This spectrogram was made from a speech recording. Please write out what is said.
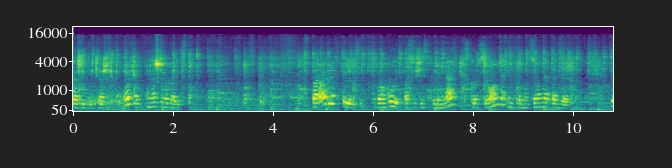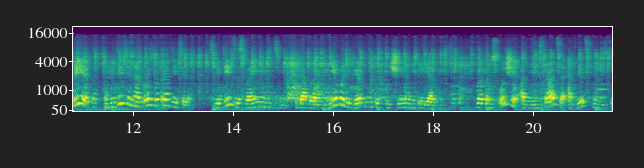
Закажите чашечку кофе у нашего бариста. Параграф 3. Вам будет осуществлена экскурсионно-информационная поддержка. При этом убедительная просьба к родителям следить за своими детьми, дабы они не были вергнуты в пучину неприятностей. В этом случае администрация ответственности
